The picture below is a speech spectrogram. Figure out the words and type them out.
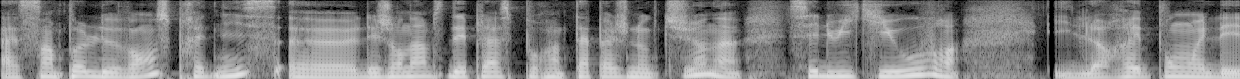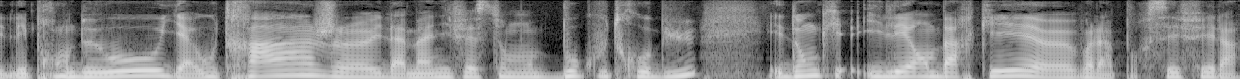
à Saint-Paul-de-Vence, près de Nice. Euh, les gendarmes se déplacent pour un tapage nocturne. C'est lui qui ouvre. Il leur répond, il les, prend de haut. Il y a outrage. Il a manifestement beaucoup trop bu. Et donc, il est embarqué voilà, pour ces faits-là.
